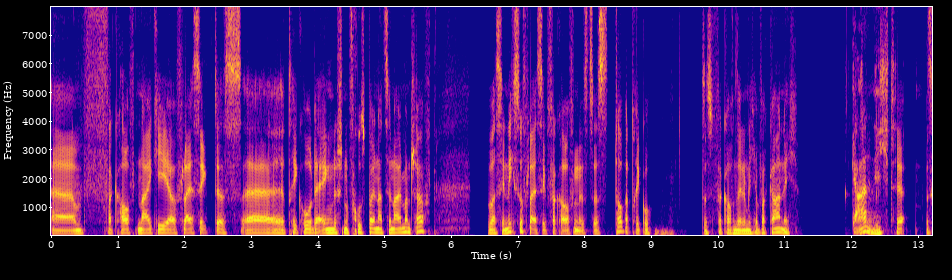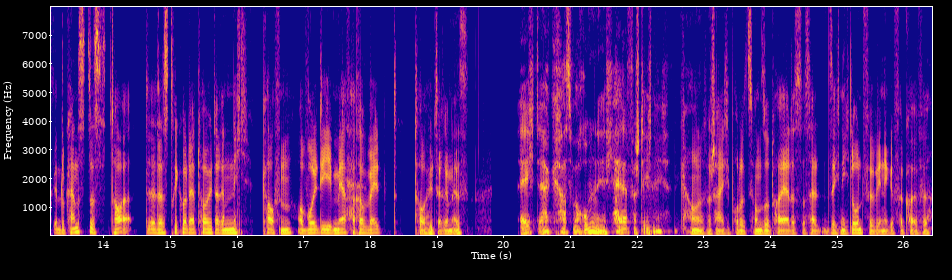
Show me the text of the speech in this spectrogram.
ähm, verkauft Nike ja fleißig das äh, Trikot der englischen Fußballnationalmannschaft. Was sie nicht so fleißig verkaufen, ist das Torwarttrikot. Das verkaufen sie nämlich einfach gar nicht. Gar nicht. Das, du kannst das, Tor, das Trikot der Torhüterin nicht kaufen, obwohl die mehrfache Welttorhüterin ist. Echt? Ja, krass. Warum nicht? Hä, verstehe ich nicht. Ahnung, ist wahrscheinlich die Produktion so teuer, dass das halt sich nicht lohnt für wenige Verkäufe.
